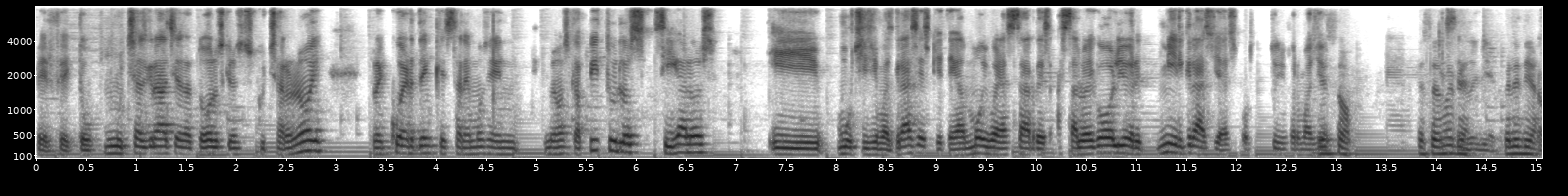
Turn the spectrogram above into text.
Perfecto. Muchas gracias a todos los que nos escucharon hoy. Recuerden que estaremos en nuevos capítulos. Síganos y muchísimas gracias. Que tengan muy buenas tardes. Hasta luego, Oliver. Mil gracias por tu información. Eso. Estés muy bien. Feliz día.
